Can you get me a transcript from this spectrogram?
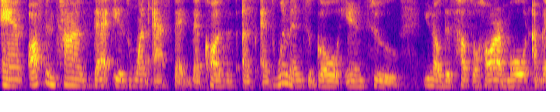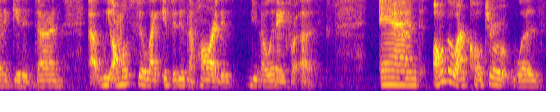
and oftentimes, that is one aspect that causes us as women to go into, you know, this hustle hard mode. I'm going to get it done. Uh, we almost feel like if it isn't hard, it, you know, it ain't for us. And although our culture was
